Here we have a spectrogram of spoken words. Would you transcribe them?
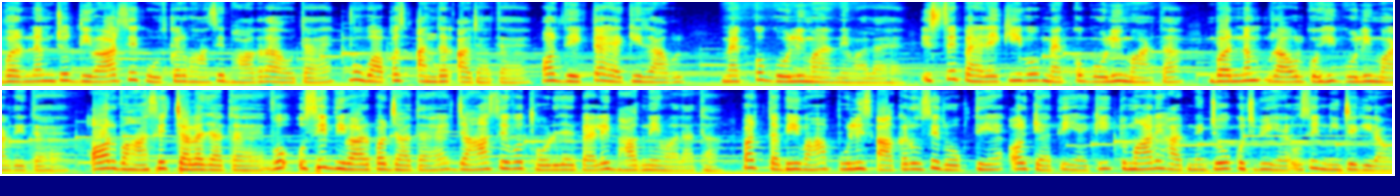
बर्नम जो दीवार से कूदकर वहाँ से भाग रहा होता है, वो वापस अंदर आ जाता है और देखता है कि राहुल मैक को गोली मारने वाला है। इससे पहले कि वो मैक को गोली मारता, बर्नम राहुल को ही गोली मार देता है और वहाँ से चला जाता है। वो उसी दीवार पर जाता है, जहाँ से वो थोड़ी देर पहले भागने वाला था। पर तभी वहाँ पुलिस आकर उसे रोकती है और कहती है कि तुम्हारे हाथ में जो कुछ भी है, उसे नीचे गिराओ।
